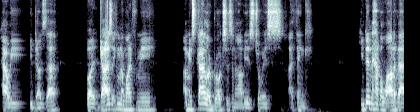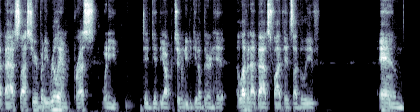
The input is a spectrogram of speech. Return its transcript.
how he, he does that. But guys that come to mind for me, I mean, Skylar Brooks is an obvious choice. I think he didn't have a lot of at bats last year, but he really impressed when he did get the opportunity to get up there and hit 11 at bats, five hits, I believe. And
